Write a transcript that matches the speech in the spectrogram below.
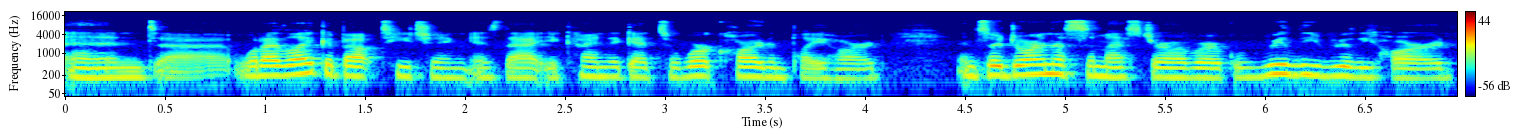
And uh, what I like about teaching is that you kind of get to work hard and play hard. And so during the semester, I work really, really hard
